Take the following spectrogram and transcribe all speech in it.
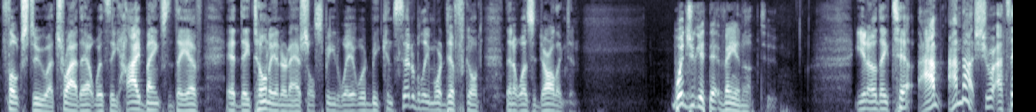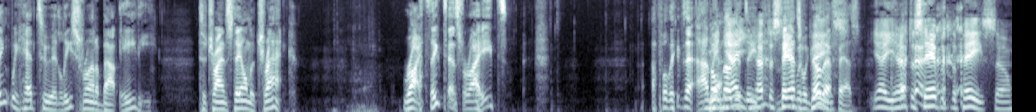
folks to uh, try that with the high banks that they have at Daytona International Speedway. It would be considerably more difficult than it was at Darlington. What'd you get that van up to? You know, they tell. I'm I'm not sure. I think we had to at least run about eighty to try and stay on the track. Right. I think that's right. I believe that. I don't know yeah, that the have to stay vans would pace. go that fast. Yeah, you have to stay up with the pace. So.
